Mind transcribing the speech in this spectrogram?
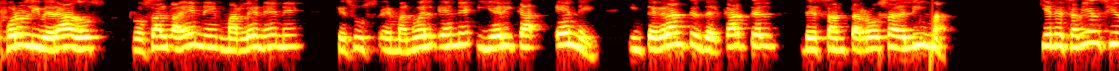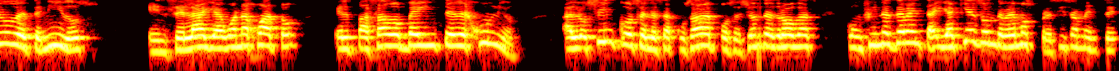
fueron liberados Rosalba N., Marlene N., Jesús Emanuel N. y Erika N., integrantes del cártel de Santa Rosa de Lima, quienes habían sido detenidos en Celaya, Guanajuato, el pasado 20 de junio. A los cinco se les acusaba de posesión de drogas con fines de venta. Y aquí es donde vemos precisamente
